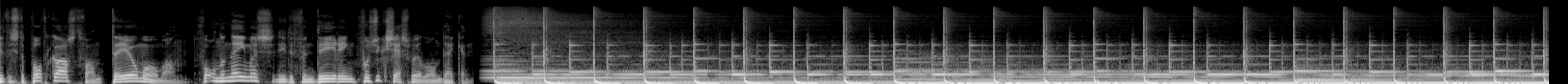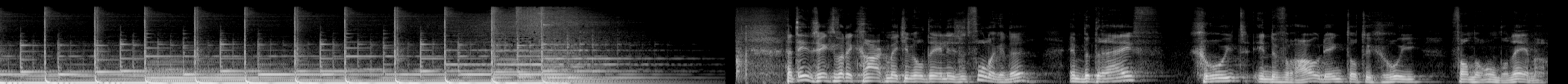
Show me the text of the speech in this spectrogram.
Dit is de podcast van Theo Moorman. Voor ondernemers die de fundering voor succes willen ontdekken. Het inzicht wat ik graag met je wil delen is het volgende. Een bedrijf groeit in de verhouding tot de groei van de ondernemer.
